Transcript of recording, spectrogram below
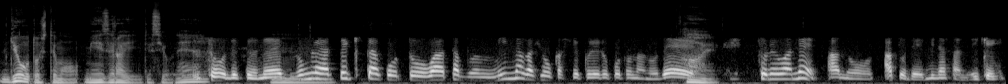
量としても見えづらいですよね。そうですよね、うん。自分がやってきたことは多分みんなが評価してくれることなので、はい。それはね、あの後で皆さんの意見、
